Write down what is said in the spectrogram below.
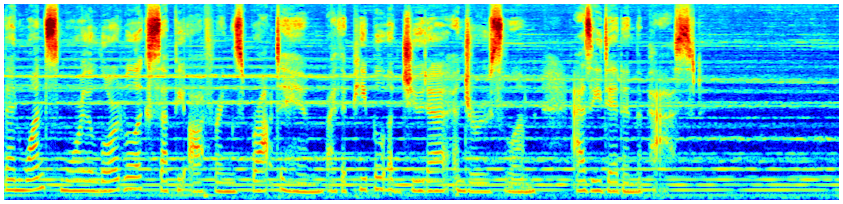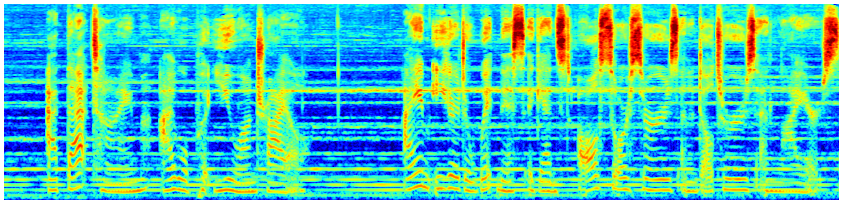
Then once more the Lord will accept the offerings brought to him by the people of Judah and Jerusalem, as he did in the past. At that time, I will put you on trial. I am eager to witness against all sorcerers and adulterers and liars.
